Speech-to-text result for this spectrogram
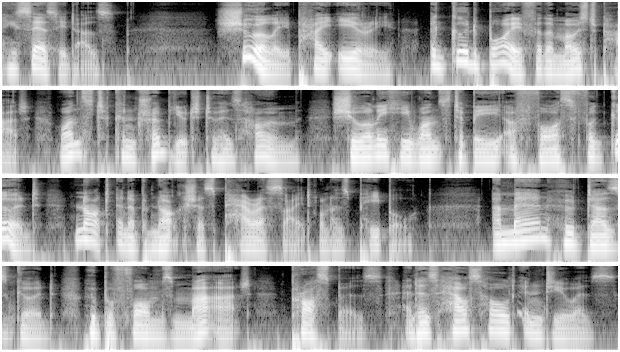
he says he does. Surely Pairi a good boy for the most part, wants to contribute to his home. Surely he wants to be a force for good, not an obnoxious parasite on his people. A man who does good, who performs ma'at, prospers, and his household endures.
